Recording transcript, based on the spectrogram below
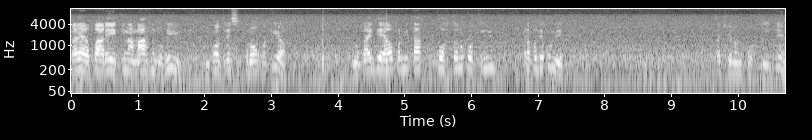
Galera, eu parei aqui na margem do rio, encontrei esse tronco aqui, ó. Lugar ideal para me estar tá cortando um pouquinho para poder comer. Tá tirando um pouquinho aqui.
